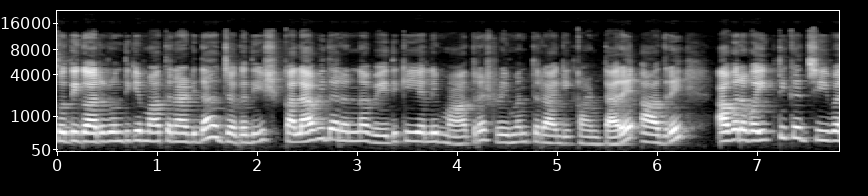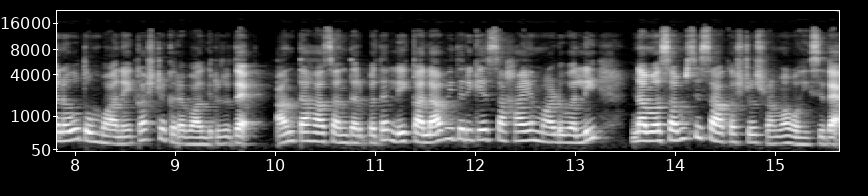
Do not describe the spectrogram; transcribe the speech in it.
ಸುದ್ದಿಗಾರರೊಂದಿಗೆ ಮಾತನಾಡಿದ ಜಗದೀಶ್, ಕಲಾವಿದರನ್ನ ವೇದಿಕೆಯಲ್ಲಿ ಮಾತ್ರ ಶ್ರೀಮಂತರಾಗಿ ಕಾಣ್ತಾರೆ, ಆದರೆ ಅವರ ವೈಯಕ್ತಿಕ ಜೀವನವು ತುಂಬಾನೇ ಕಷ್ಟಕರವಾಗಿರುತ್ತದೆ. ಅಂತಹ ಸಂದರ್ಭದಲ್ಲಿ ಕಲಾವಿದರಿಗೆ ಸಹಾಯ ಮಾಡುವಲ್ಲಿ ನಮ್ಮ ಸಂಸ್ಥೆ ಸಾಕಷ್ಟು ಶ್ರಮ ವಹಿಸಿದೆ.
